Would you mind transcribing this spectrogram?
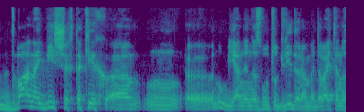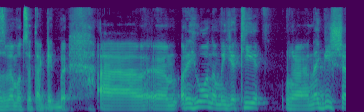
Два найбільших таких, е, е, ну я не назву тут лідерами. Давайте назвемо це так, якби е, регіонами, які найбільше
